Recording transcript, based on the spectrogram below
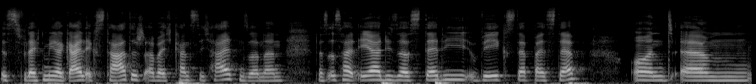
ist vielleicht mega geil, ekstatisch, aber ich kann es nicht halten, sondern das ist halt eher dieser steady Weg, Step by Step. Und ähm,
